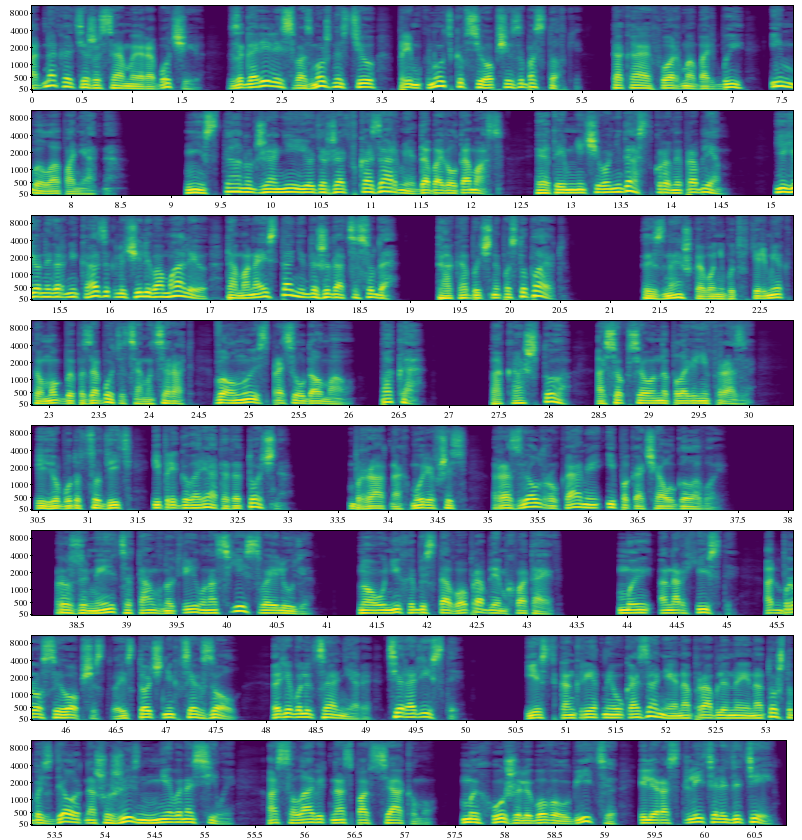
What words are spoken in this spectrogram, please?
Однако те же самые рабочие загорелись возможностью примкнуть ко всеобщей забастовке. Такая форма борьбы им была понятна. «Не станут же они ее держать в казарме», — добавил Томас. «Это им ничего не даст, кроме проблем. Ее наверняка заключили в Амалию, там она и станет дожидаться суда. Так обычно поступают». «Ты знаешь кого-нибудь в тюрьме, кто мог бы позаботиться о Мацерат?» — волнуясь, спросил Далмау. «Пока». «Пока что?» — осекся он на половине фразы. «Ее будут судить и приговорят, это точно». Брат, нахмурившись, развел руками и покачал головой. «Разумеется, там внутри у нас есть свои люди, но у них и без того проблем хватает. Мы анархисты, отбросы общества, источник всех зол, революционеры, террористы. Есть конкретные указания, направленные на то, чтобы сделать нашу жизнь невыносимой, ославить нас по-всякому. Мы хуже любого убийцы или растлителя детей.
